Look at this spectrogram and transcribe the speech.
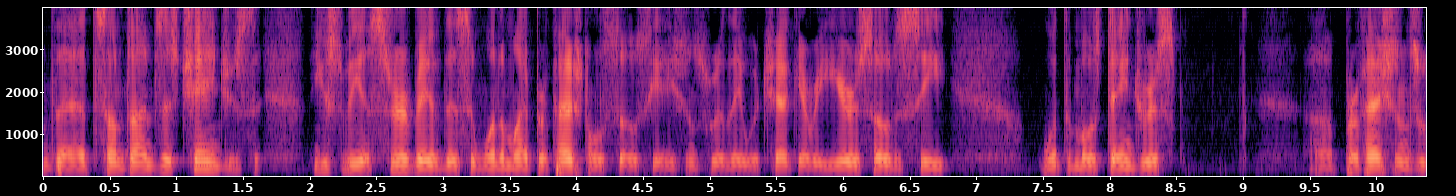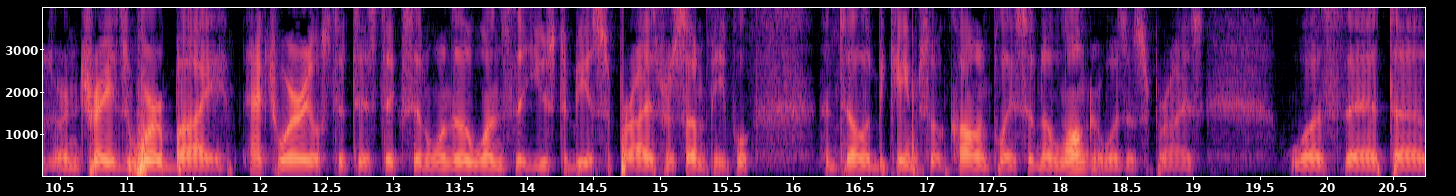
that sometimes this changes. There used to be a survey of this in one of my professional associations where they would check every year or so to see what the most dangerous uh, professions and trades were by actuarial statistics, and one of the ones that used to be a surprise for some people until it became so commonplace it no longer was a surprise was that uh,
